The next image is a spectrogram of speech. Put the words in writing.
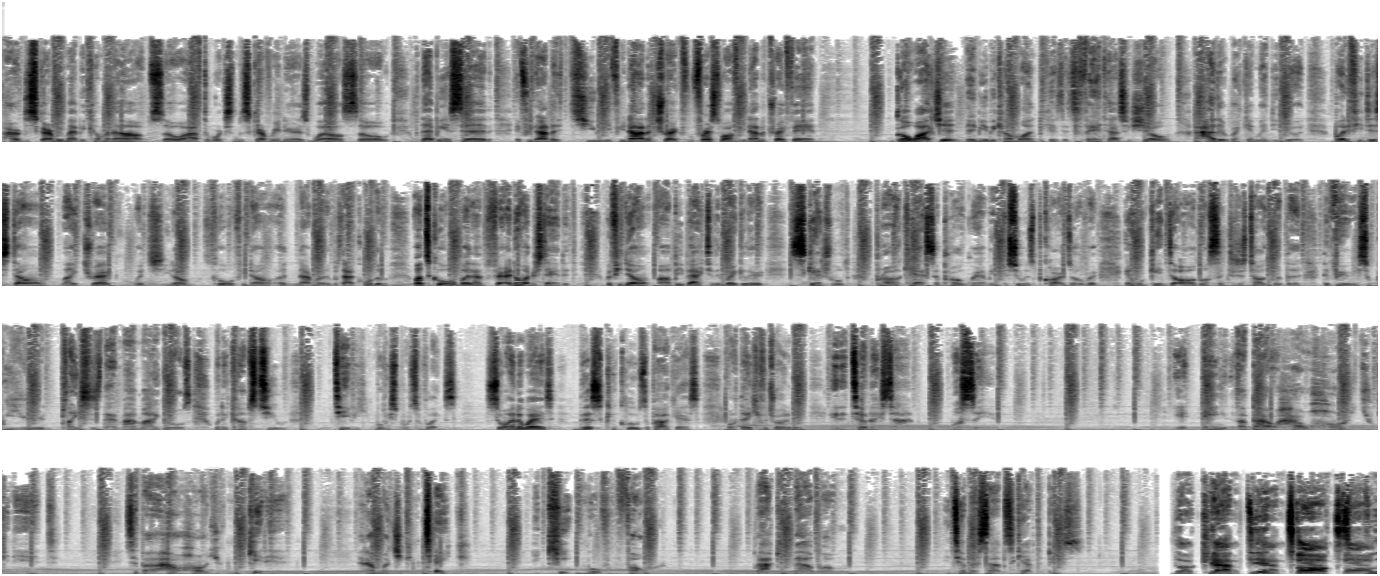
I heard Discovery might be coming out, so I'll have to work some Discovery in there as well. So, with that being said, if you're not a if you're not a Trek, first of all, if you're not a Trek fan, go watch it. Maybe you become one because it's a fantastic show. I highly recommend you do it. But if you just don't like Trek, which you know, it's cool. If you don't, uh, not really, it was not cool. To, well, it's cool, but I'm, I don't understand it. But if you don't, I'll be back to the regular scheduled broadcast and programming as soon as Picard's over, and we'll get into all those things. I just talked about the the various weird places that my mind goes when it comes to TV, movie, sports, and flicks. So, anyways, this concludes the podcast. Well, thank you for joining me, and until next time, we'll see you. Ain't about how hard you can hit. It's about how hard you can get hit and how much you can take and keep moving forward. Rocky Balboa. Until next time, it's the Captain Peace. The Captain, the Captain talks, talks.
